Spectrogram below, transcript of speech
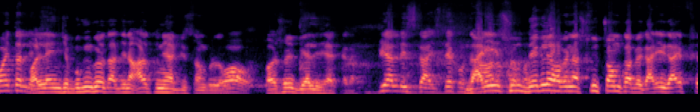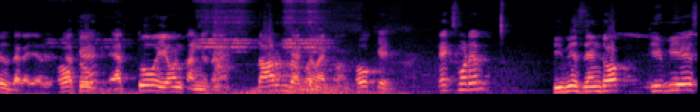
পঁয়তাল্লিশ। অনলাইন যে বুকিং করে তার জন্য আরও তিন হাজার ডিসকাউন্ট করে দেবো. সরাসরি বিয়াল্লিশ হাজার টাকা বিয়াল্লিশ দেখুন। গাড়ি শুধু দেখলে হবে না শুধু চমকাবে। গাড়ির গাড়ি ফ্রেশ দেখা যাবে। এত. এত এমন কন্ডিশন আছে। দারুণ একদম, একদম। ওকে নেক্সট মডেল টিভিএস রেন্টক টিভিএস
